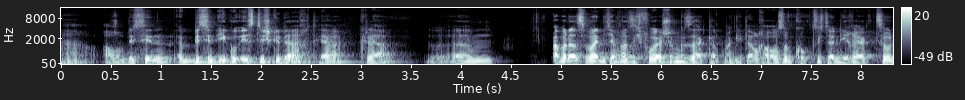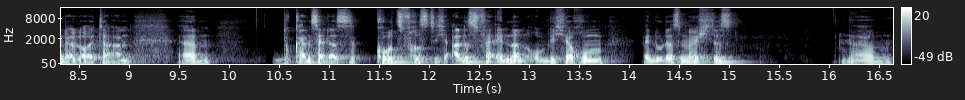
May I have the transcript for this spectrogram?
ja, auch ein bisschen, ein bisschen egoistisch gedacht, ja, klar. Ähm, aber das meine ich ja, was ich vorher schon gesagt habe. Man geht dann raus und guckt sich dann die Reaktion der Leute an. Ähm, du kannst ja das kurzfristig alles verändern um dich herum, wenn du das möchtest. Ähm,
